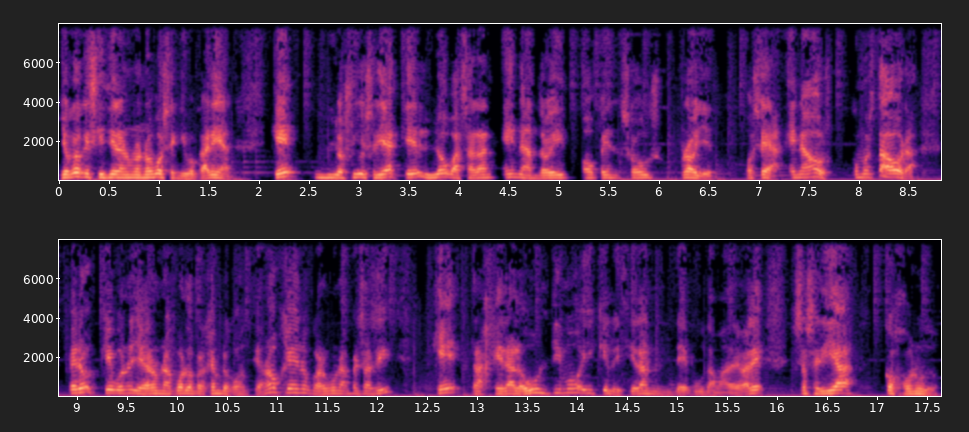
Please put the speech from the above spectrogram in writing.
Yo creo que si hicieran uno nuevo se equivocarían, que lo suyo sería que lo basaran en Android Open Source Project, o sea, en AOS, como está ahora, pero que bueno, llegar a un acuerdo, por ejemplo, con Cianogen o con alguna empresa así, que trajera lo último y que lo hicieran de puta madre, ¿vale? Eso sería cojonudo.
